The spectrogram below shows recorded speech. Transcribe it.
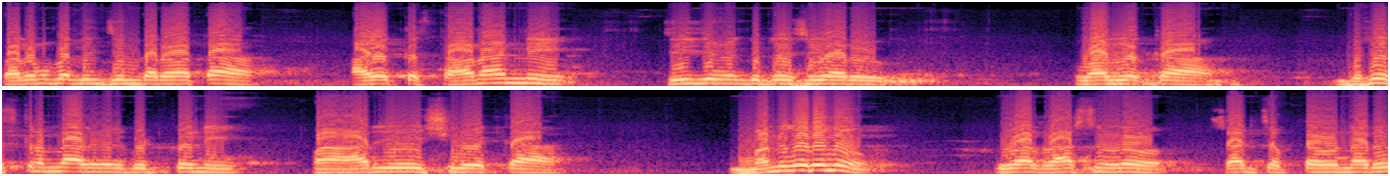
పరమపదించిన తర్వాత ఆ యొక్క స్థానాన్ని టీజీ వెంకటేష్ గారు వారి యొక్క బృహస్కంధాల మీద పెట్టుకొని మా ఆర్యవైశ్యుల యొక్క మనుగడను ఇవాళ రాష్ట్రంలో చాటి చెప్తా ఉన్నారు.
